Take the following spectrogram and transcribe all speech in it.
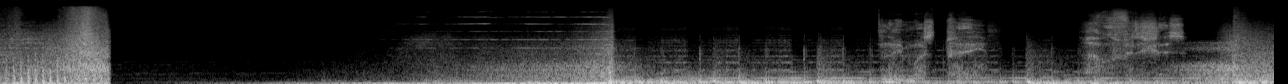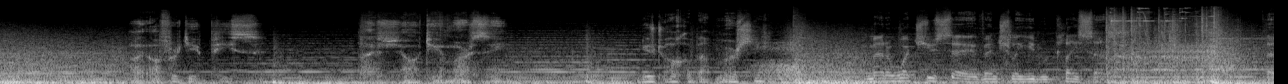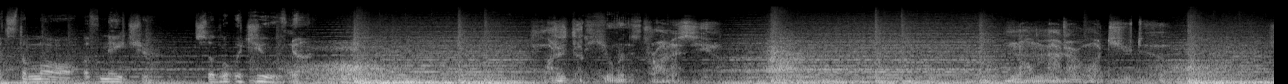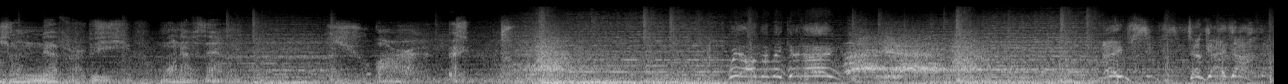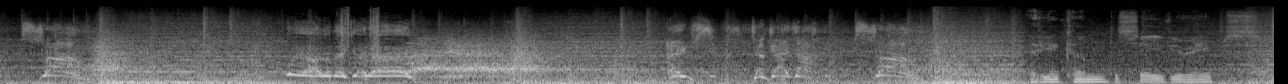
Offered you peace. I showed you mercy. You talk about mercy? No matter what you say, eventually you'd replace us. That's the law of nature. So what would you have done? What did the humans promise you? No matter what you do, you'll never be one of them. You are. Beginning! Apes together! Strong! We are the beginning! Apes together! Strong! Have you come to save your apes?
